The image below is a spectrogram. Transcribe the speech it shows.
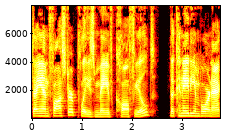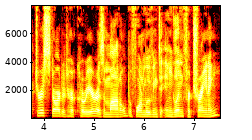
Dianne Foster plays Maeve Caulfield. The Canadian born actress started her career as a model before moving to England for training.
